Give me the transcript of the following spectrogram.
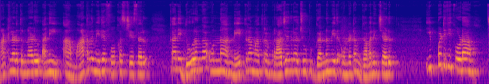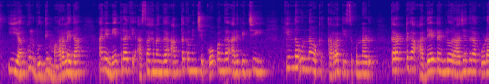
మాట్లాడుతున్నాడు అని ఆ మాటల మీదే ఫోకస్ చేశారు. కానీ దూరంగా ఉన్న నేత్ర మాత్రం రాజేంద్ర చూపు గన్ను మీద ఉండటం గమనించాడు. ఇప్పటికీ కూడా ఈ అంకుల్ బుద్ధి మారలేదా? అని నేత్రాకి అసహనంగా అంతకమించి కోపంగా అనిపించి కింద ఉన్న ఒక కర్ర తీసుకున్నాడు. కరెక్ట్గా అదే టైంలో రాజేంద్ర కూడా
